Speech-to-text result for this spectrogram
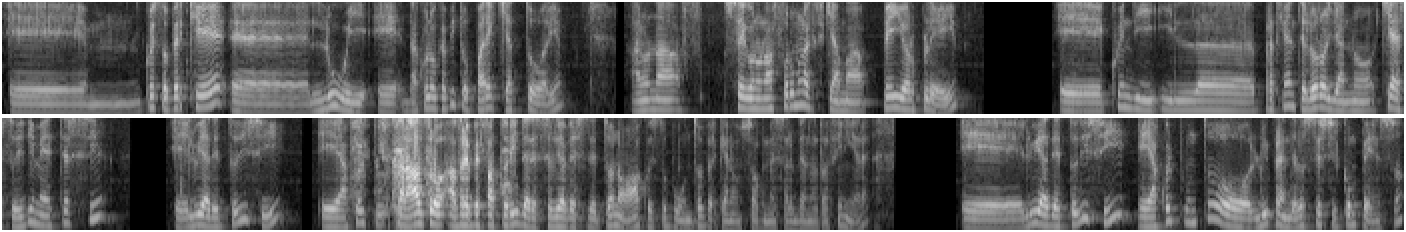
E, mm, questo perché eh, lui e da quello che ho capito parecchi attori hanno una seguono una formula che si chiama pay or play e quindi il, praticamente loro gli hanno chiesto di dimettersi e lui ha detto di sì e a quel punto, tra l'altro avrebbe fatto ridere se lui avesse detto no a questo punto perché non so come sarebbe andata a finire e lui ha detto di sì e a quel punto lui prende lo stesso il compenso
